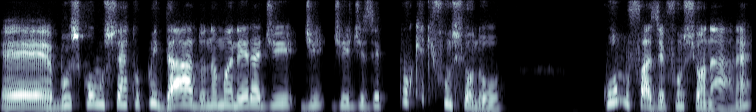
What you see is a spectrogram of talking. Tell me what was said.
é, buscou um certo cuidado na maneira de, de, de dizer por que, que funcionou, como fazer funcionar, né?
